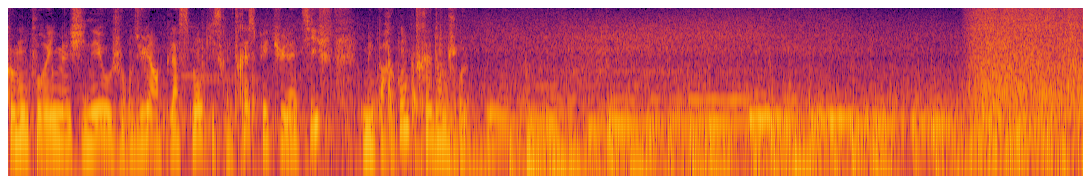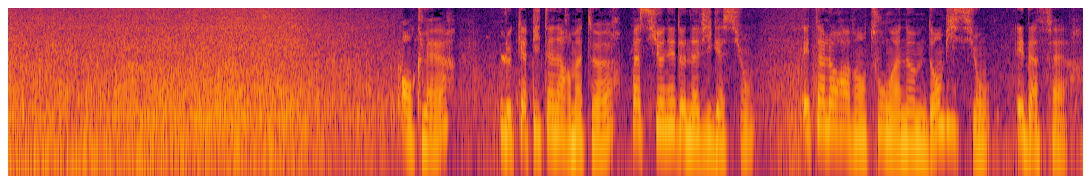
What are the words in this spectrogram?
comme on pourrait imaginer aujourd'hui un placement qui serait très spéculatif, mais par contre très dangereux. En clair, le capitaine armateur, passionné de navigation, est alors avant tout un homme d'ambition et d'affaires.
